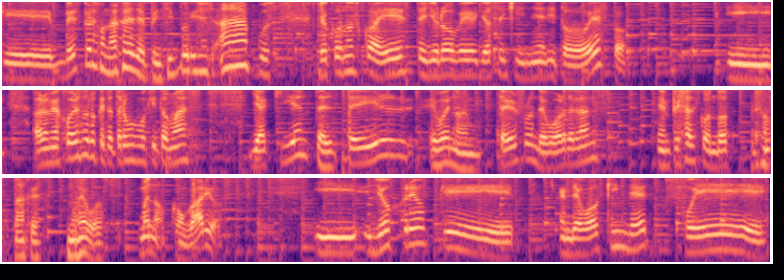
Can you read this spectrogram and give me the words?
que ves personajes desde el principio y dices, ah, pues yo conozco a este, yo lo veo, yo sé quién es y todo esto. Y a lo mejor eso es lo que te atrapa un poquito más. Y aquí en Telltale, eh, bueno, en Tales from the Borderlands, empiezas con dos personajes nuevos. Bueno, con varios. Y yo creo que en The Walking Dead fue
